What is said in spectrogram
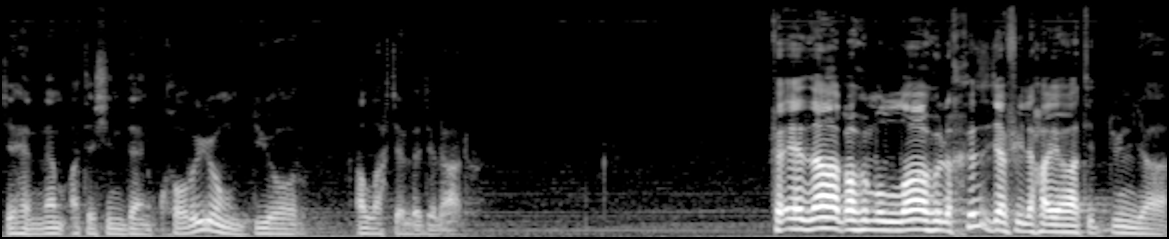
cehennem ateşinden koruyun diyor Allah Celle Celaluhu. فَاَذَاقَهُمُ اللّٰهُ الْخِزْيَ فِي الْحَيَاةِ الدُّنْيَا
